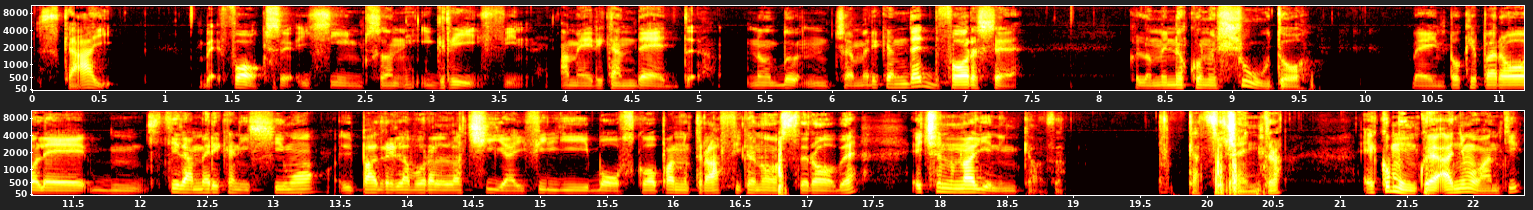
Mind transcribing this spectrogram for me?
Sky? Beh, Fox, i Simpson, i Griffin, American Dead. No, do, cioè, American Dead forse quello meno conosciuto. Beh, in poche parole, stile americanissimo. Il padre lavora alla CIA, i figli boh, scopano, trafficano queste robe. E c'è un alieno in casa. Cazzo c'entra? E comunque, andiamo avanti.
